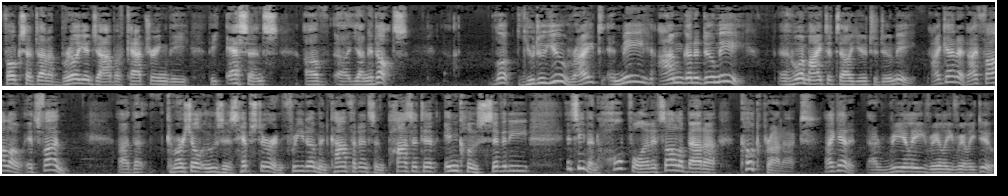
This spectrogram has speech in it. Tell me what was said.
folks have done a brilliant job of capturing the, the essence of uh, young adults. Look, you do you, right? And me, I'm going to do me. And who am I to tell you to do me? I get it. I follow. It's fun. Uh, the commercial oozes hipster and freedom and confidence and positive inclusivity. It's even hopeful, and it's all about a Coke product. I get it. I really, really, really do.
